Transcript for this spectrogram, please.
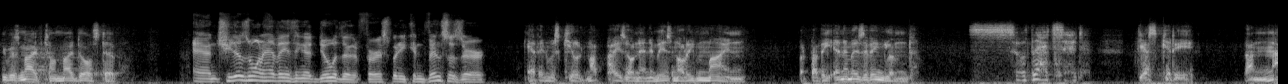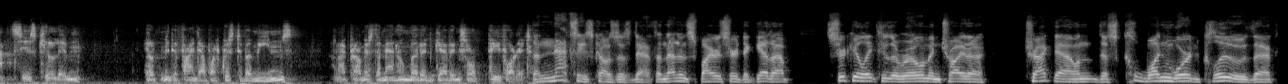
He was knifed on my doorstep. And she doesn't want to have anything to do with it at first, but he convinces her. Gavin was killed not by his own enemies, nor even mine, but by the enemies of England. So that's it. Yes, Kitty. The Nazis killed him. Help me to find out what Christopher means, and I promise the man who murdered Gavin shall pay for it. The Nazis caused his death, and that inspires her to get up, circulate through the room, and try to track down this one word clue that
